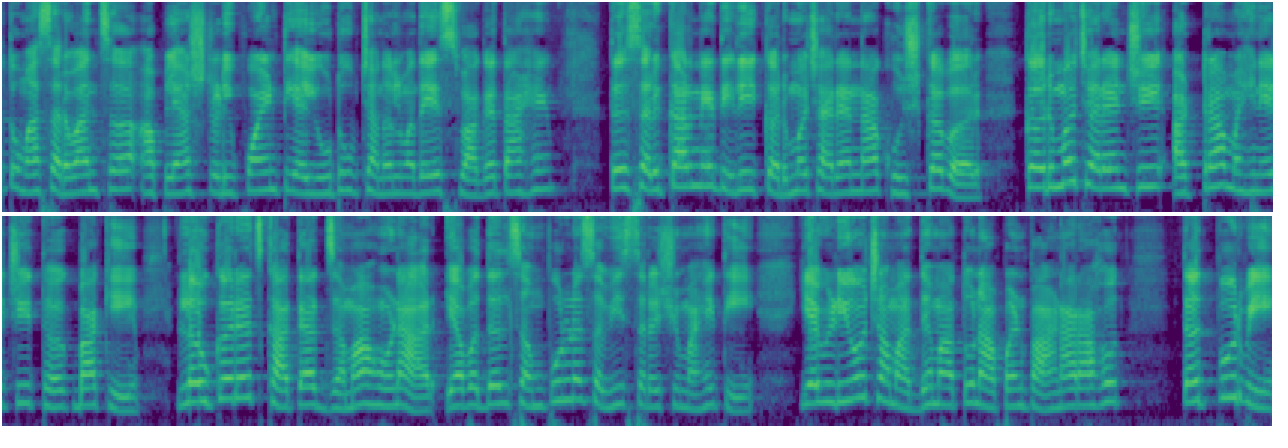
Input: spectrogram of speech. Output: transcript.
तुम्हा सर्वांचं आपल्या स्टडी पॉईंट या यूट्यूब चॅनलमध्ये स्वागत आहे. तर सरकारने दिली कर्मचाऱ्यांना खुशखबर. कर्मचाऱ्यांची अठरा महिन्याची थकबाकी लवकरच खात्यात जमा होणार. याबद्दल संपूर्ण सविस्तर अशी माहिती या व्हिडिओच्या माध्यमातून आपण पाहणार आहोत. तत्पूर्वी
